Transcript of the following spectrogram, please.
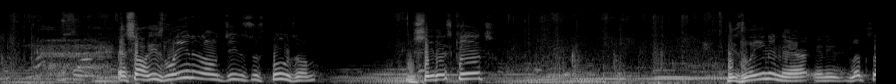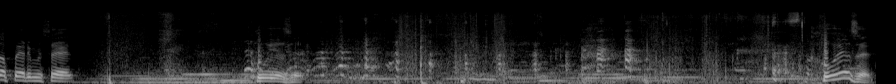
and so he's leaning on Jesus' bosom. You see this, kids? He's leaning there and he looks up at him and says, Who is it? Who is it?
